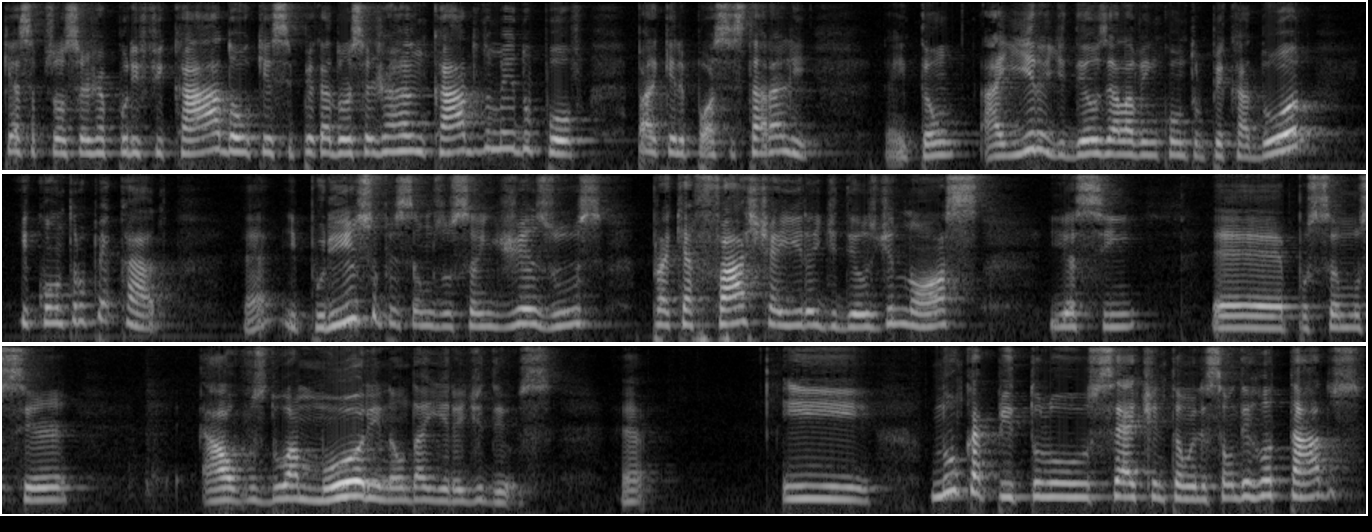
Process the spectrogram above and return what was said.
que essa pessoa seja purificada ou que esse pecador seja arrancado do meio do povo para que ele possa estar ali. Então, a ira de Deus ela vem contra o pecador e contra o pecado. Né? E por isso precisamos do sangue de Jesus para que afaste a ira de Deus de nós e assim é, possamos ser alvos do amor e não da ira de Deus. É. E no capítulo 7, então, eles são derrotados.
